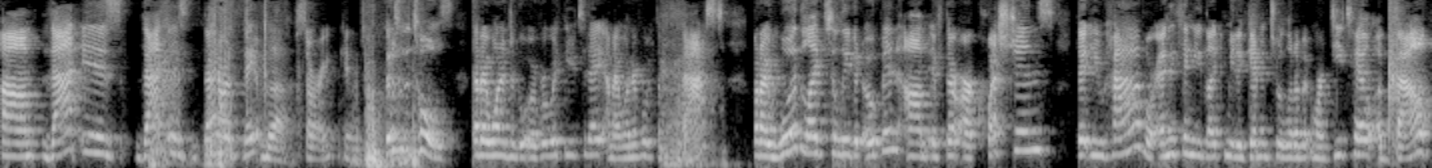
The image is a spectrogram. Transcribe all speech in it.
Um, that is that is that are they blah, sorry can't talk. those are the tools that i wanted to go over with you today and i went over with them fast but i would like to leave it open um, if there are questions that you have or anything you'd like me to get into a little bit more detail about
